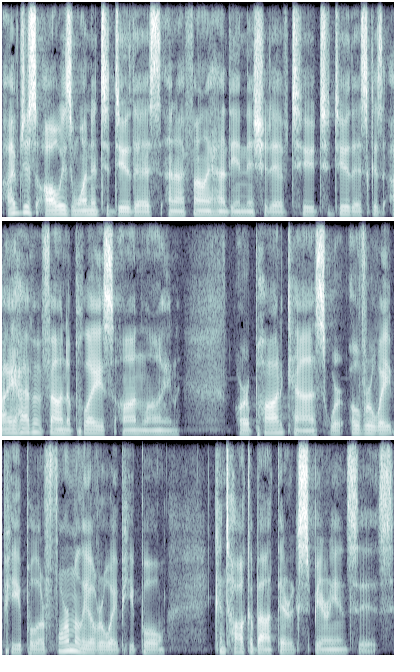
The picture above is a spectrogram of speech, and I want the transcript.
I've just always wanted to do this, and I finally had the initiative to to do this because I haven't found a place online or a podcast where overweight people or formerly overweight people can talk about their experiences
